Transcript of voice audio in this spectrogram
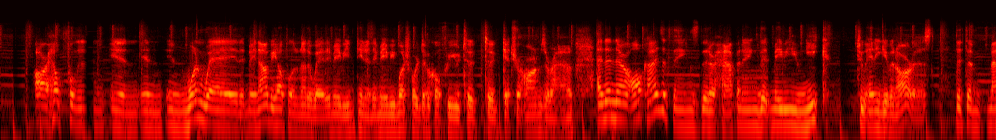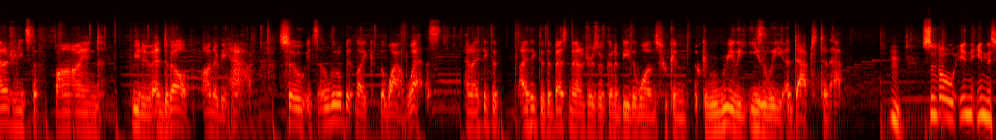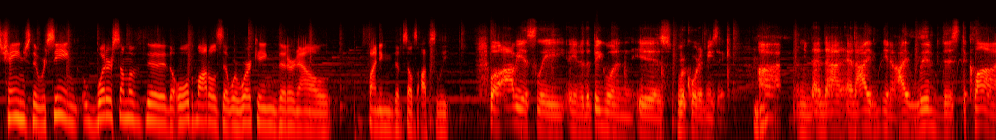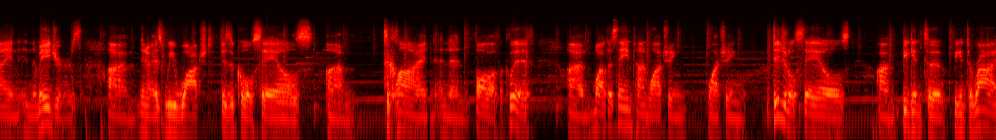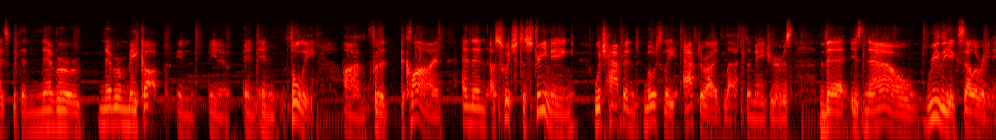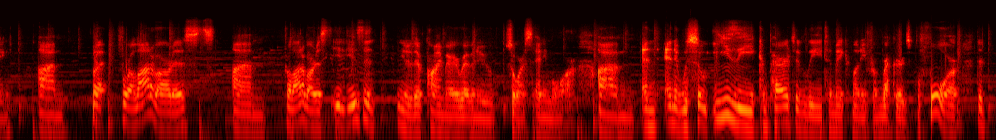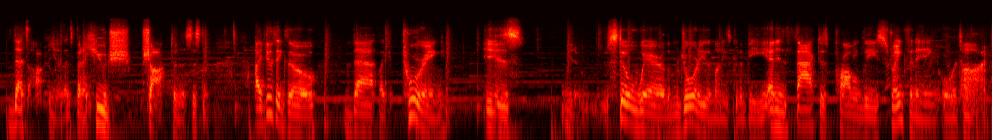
are helpful in, in in in one way that may not be helpful in another way. They may be you know they may be much more difficult for you to to get your arms around. And then there are all kinds of things that are happening that may be unique to any given artist that the manager needs to find you know and develop on their behalf. So it's a little bit like the Wild West and I think that I think that the best managers are going to be the ones who can who can really easily adapt to that. Mm. So in in this change that we're seeing, what are some of the the old models that were working that are now finding themselves obsolete? Well, obviously, you know the big one is recorded music. Mm-hmm. Uh, I mean, and that, and I, you know, I lived this decline in the majors. Um, you know, as we watched physical sales um, decline and then fall off a cliff, um, while at the same time watching watching digital sales um, begin to begin to rise, but then never never make up in you know in in fully um, for the decline, and then a switch to streaming, which happened mostly after I'd left the majors, that is now really accelerating. Um, but for a lot of artists, um, for a lot of artists, it isn't you know their primary revenue source anymore. Um, and and it was so easy comparatively to make money from records before that that's you know that's been a huge shock to the system. I do think though that like touring is you know still where the majority of the money is going to be and in fact is probably strengthening over time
